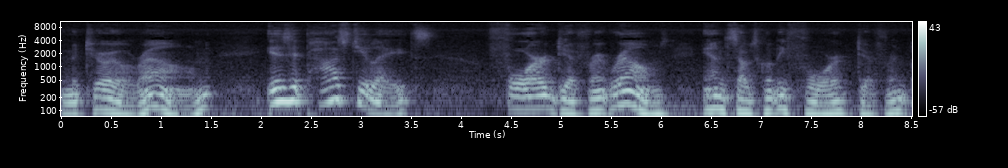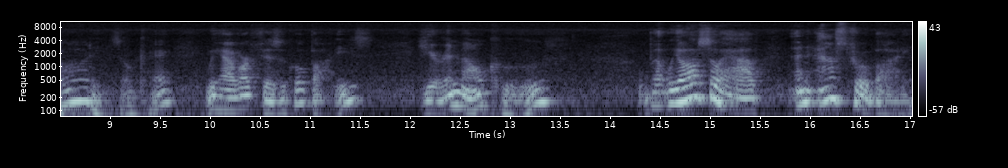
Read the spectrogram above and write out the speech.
the material realm, is it postulates four different realms and subsequently four different bodies. Okay? We have our physical bodies here in Malkuth, but we also have an astral body,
